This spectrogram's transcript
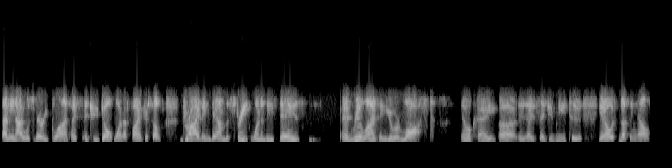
I mean, I was very blunt. I said you don't want to find yourself driving down the street one of these days and realizing you are lost. Okay, uh, I said you need to, you know, if nothing else,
